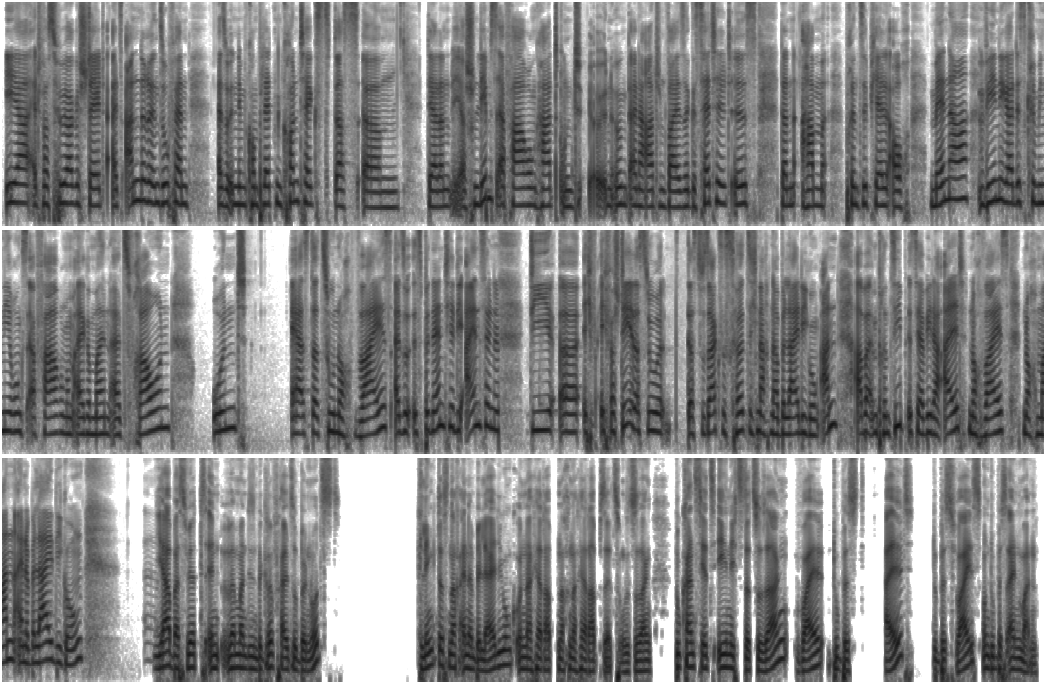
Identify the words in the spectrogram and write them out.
eher etwas höher gestellt als andere. Insofern, also in dem kompletten Kontext, dass ähm, der dann eher schon Lebenserfahrung hat und in irgendeiner Art und Weise gesettelt ist, dann haben prinzipiell auch Männer weniger Diskriminierungserfahrung im Allgemeinen als Frauen und er ist dazu noch weiß. Also es benennt hier die einzelnen, die äh, ich, ich verstehe, dass du, dass du sagst, es hört sich nach einer Beleidigung an, aber im Prinzip ist ja weder alt noch weiß noch Mann eine Beleidigung. Ja, aber es wird, in, wenn man diesen Begriff halt so benutzt, klingt es nach einer Beleidigung und nach, Herab, nach einer Herabsetzung. Sozusagen, du kannst jetzt eh nichts dazu sagen, weil du bist alt, du bist weiß und du bist ein Mann.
